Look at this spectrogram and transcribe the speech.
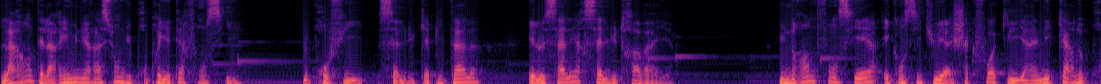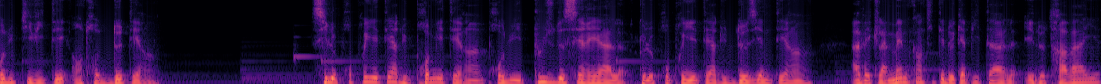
La rente est la rémunération du propriétaire foncier, le profit celle du capital et le salaire celle du travail. Une rente foncière est constituée à chaque fois qu'il y a un écart de productivité entre deux terrains. Si le propriétaire du premier terrain produit plus de céréales que le propriétaire du deuxième terrain avec la même quantité de capital et de travail,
